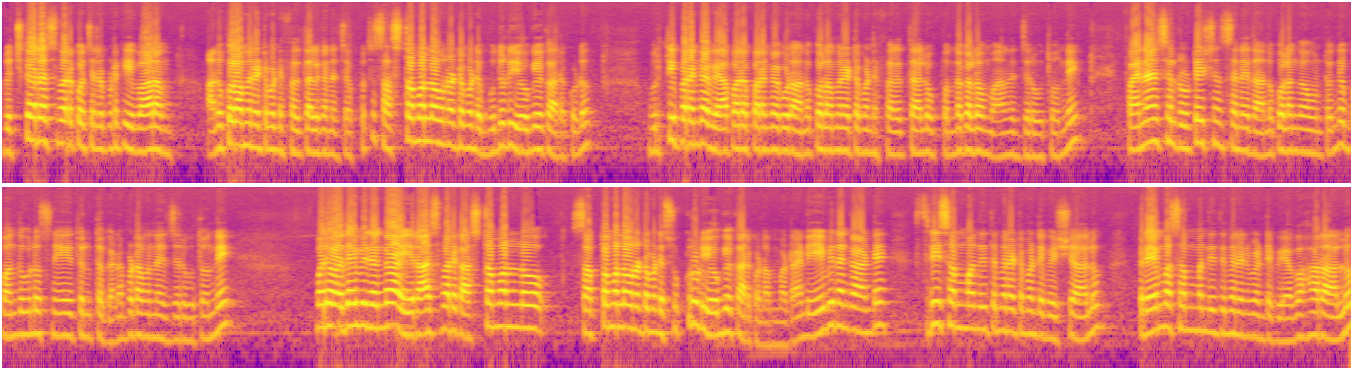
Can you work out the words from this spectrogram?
వృచ్చిక రాశి వారికి వచ్చేటప్పటికి ఈ వారం అనుకూలమైనటువంటి ఫలితాలుగానే చెప్పచ్చు. సష్టమంలో ఉన్నటువంటి బుధుడు యోగ్యకారకుడు. వృత్తిపరంగా వ్యాపారపరంగా కూడా అనుకూలమైనటువంటి ఫలితాలు పొందగలం అనేది జరుగుతుంది. ఫైనాన్షియల్ రొటేషన్స్ అనేది అనుకూలంగా ఉంటుంది. బంధువులు స్నేహితులతో గడపడం అనేది జరుగుతుంది. మరియు అదేవిధంగా ఈ రాశి వారికి అష్టమంలో సప్తమంలో ఉన్నటువంటి శుక్రుడు యోగ్యకారకుడు అనమాట అంటే ఏ విధంగా అంటే స్త్రీ సంబంధితమైనటువంటి విషయాలు ప్రేమ సంబంధితమైనటువంటి వ్యవహారాలు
